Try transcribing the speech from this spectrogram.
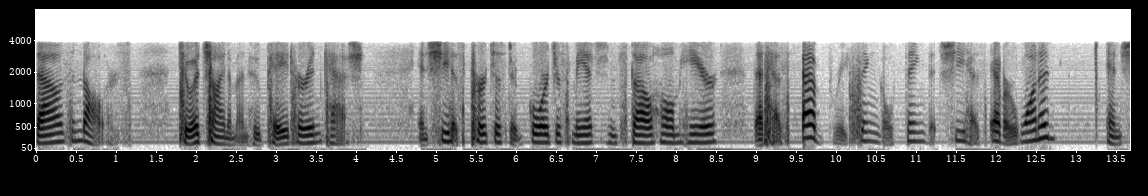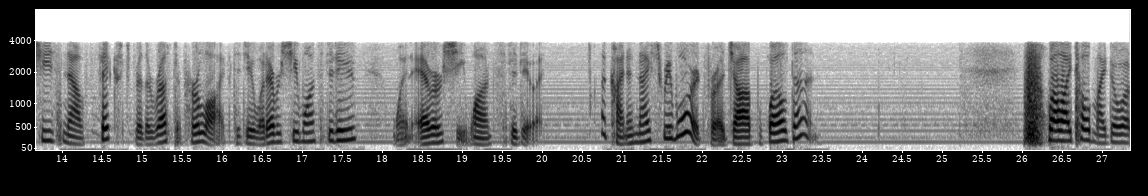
thousand dollars to a Chinaman who paid her in cash and she has purchased a gorgeous mansion style home here that has every single thing that she has ever wanted and she's now fixed for the rest of her life to do whatever she wants to do whenever she wants to do it. A kind of nice reward for a job well done. Well i told my da-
